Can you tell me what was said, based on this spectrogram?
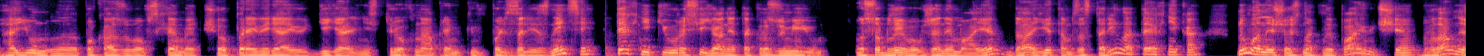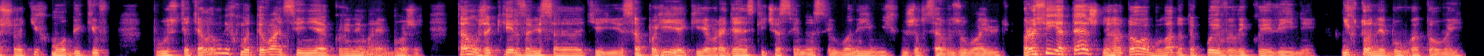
Гаюн е, показував схеми, що перевіряють діяльність трьох напрямків по залізниці. Техніки у росіян, я так розумію, особливо вже немає. Да, Є там застаріла техніка, ну вони щось наклепають ще. Головне, що тих мобіків пустять, але у них мотивації ніякої немає. Боже, там вже кірзові ті сапоги, які я в радянські часи носив. Вони їх вже все взувають. Росія теж не готова була до такої великої війни. Ніхто не був готовий.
